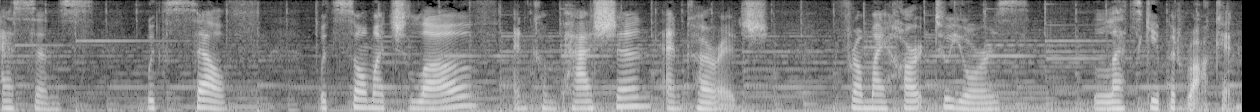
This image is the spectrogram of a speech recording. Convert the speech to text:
essence, with self, with so much love and compassion and courage. From my heart to yours, let's keep it rocking.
